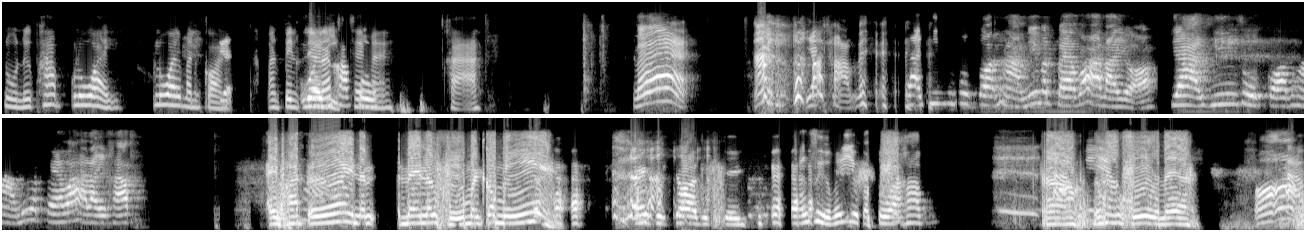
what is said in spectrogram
หนูนึกภาพกล้วย กล้วยมันก่อน เดี๋ยวมันเป็นกล้วยเดี๋ยวดินะบครับใช่ครู ไหม ค่ะ แม่อย่าถามแม่อย่าทิ้งสุกก่อนหามนี่มันแปลว่าอะไรหรออย่าทิ้งสุกก่อนหามนี่มันแปลว่าอะไรครับ ไอพัดเอ้ยนั้นในหนังสือมันก็มีไม่สุดยอดจริงหนังสือไม่ได้อยู่กับตัวครับอ้าวหนังสืออยู่ไหนอะอ๋อถาม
